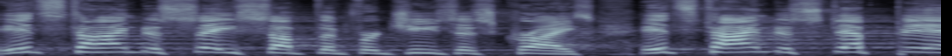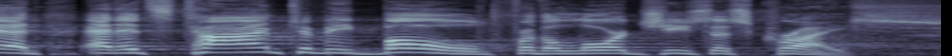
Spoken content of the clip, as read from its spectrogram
It's time to say something for Jesus Christ. It's time to step in and it's time to be bold for the Lord Jesus Christ.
